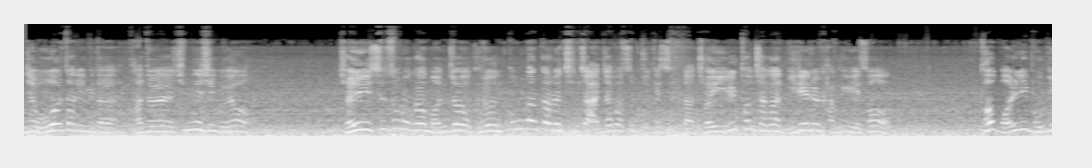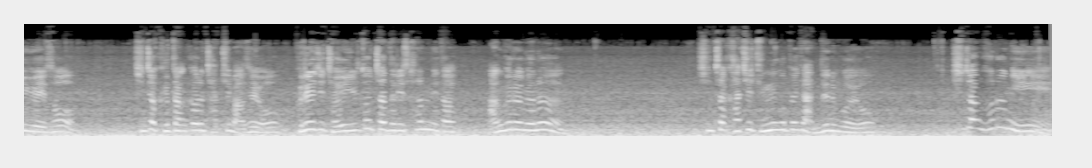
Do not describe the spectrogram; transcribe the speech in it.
이제 5월달입니다. 다들 힘내시고요. 저희 스스로가 먼저 그런 똥단가를 진짜 안 잡았으면 좋겠습니다. 저희 1톤 차가 미래를 가기 위해서 더 멀리 보기 위해서 진짜 그 단가는 잡지 마세요. 그래야지 저희 1톤 차들이 삽니다. 안 그러면은 진짜 같이 죽는 것밖에 안 되는 거예요. 시장 흐름이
